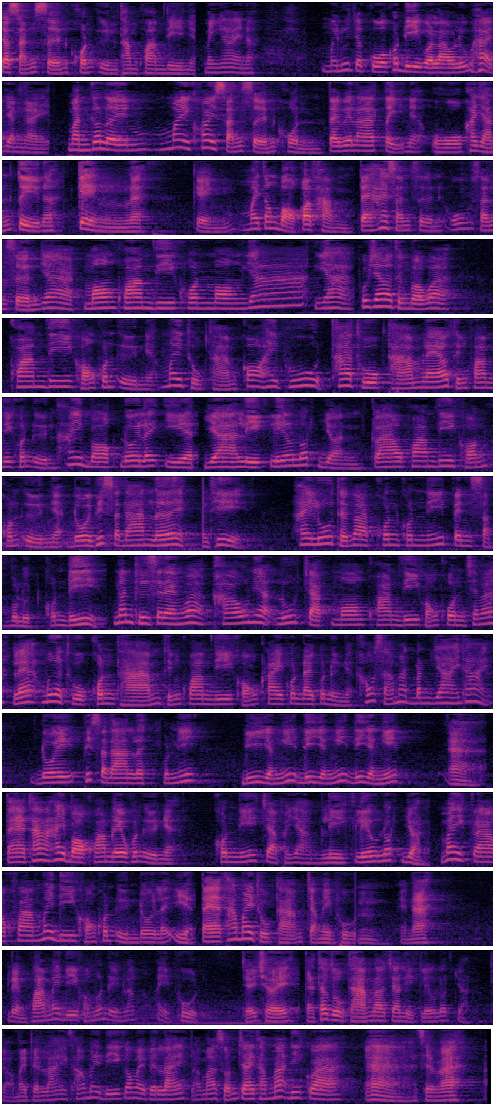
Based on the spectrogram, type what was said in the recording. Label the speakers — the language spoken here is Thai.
Speaker 1: จะสรรเสริญคนอื่นทำความดีเนี่ยไม่ง่ายนะ ไม่รู้จะกลัวเขาดีกว่าเราหรือว่ายังไง มันก็เลยไม่ค่อยสรรเสริญคน แต่เวลาติเนี่ยโอ้โหขยันตีนะ เก่งเลยเก่งไม่ต้องบอกก็ทำแต่ให้สรรเสริญโอ้สรรเสริญยาก มองความดีคนมองยากยากพระเจ้าถึงบอกว่า ความดีของคนอื่นเนี่ยไม่ถูกถามก็ให้พูด ถ้าถูกถามแล้วถึงความดีคนอื่นให้บอกโดยละเอียด อย่าหลีกเลี้ยวลดหย่อน กล่าวความดีของคนอื่นเนี่ยโดยพิสดารเลยที่ให้รู้เถิดว่าคนคนนี้เป็นสัพบุรุษคนดี นั่นคือแสดงว่าเขาเนี่ยรู้จักมองความดีของคนใช่ไหมและเมื่อถูกคนถามถึงความดีของใครคนใดคนหนึ่งเนี่ยเขาสามารถบรรยายได้ โดยพิสดารเลยคนนี้ดีอย่างนี้ดีอย่างนี้ดีอย่างนี้ แต่ถ้าให้บอกความเลวคนอื่นเนี่ยคนนี้จะพยายามหลีกเลี้ยวลดหย่อน ไม่กล่าวความไม่ดีของคนอื่นโดยละเอียด แต่ถ้าไม่ถูกถามจะไม่พูดอืมเห็นนะเรื่องความไม่ดีของคนอื่นแล้วไม่พูด เฉยๆแต่ถ้าถูกถามเราจะหลีกเลี้ยวลดหย่อนก็ไม่เป็นไรเขาไม่ดีก็ไม่เป็นไร เรามาสนใจธรรมะดีกว่าอ่าใช่ไหม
